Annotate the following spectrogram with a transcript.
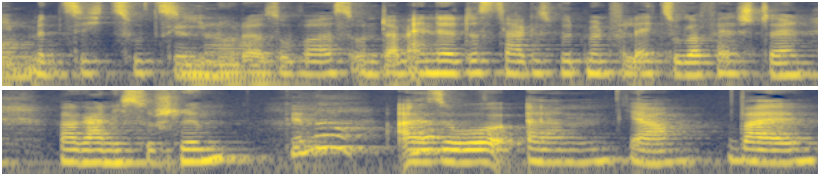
irgendwie mit sich zu ziehen Genau. oder sowas. Und am Ende des Tages wird man vielleicht sogar feststellen, war gar nicht so schlimm. Genau. Also, ähm, ja, weil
